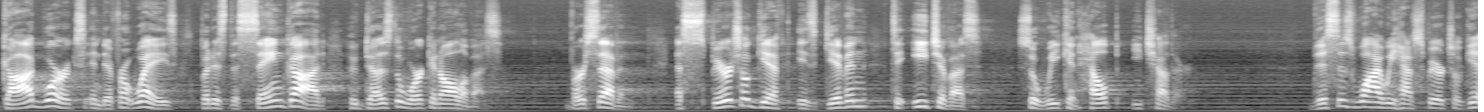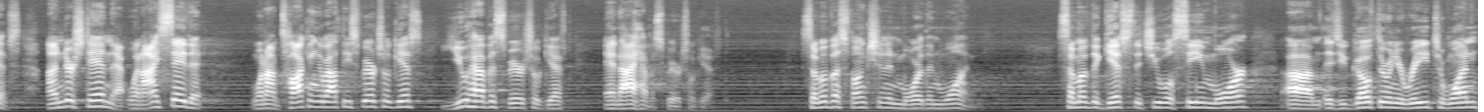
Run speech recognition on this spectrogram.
God works in different ways, but it's the same God who does the work in all of us. Verse 7 A spiritual gift is given to each of us so we can help each other. This is why we have spiritual gifts. Understand that. When I say that, when I'm talking about these spiritual gifts, you have a spiritual gift and I have a spiritual gift. Some of us function in more than one. Some of the gifts that you will see more um, as you go through and you read to one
